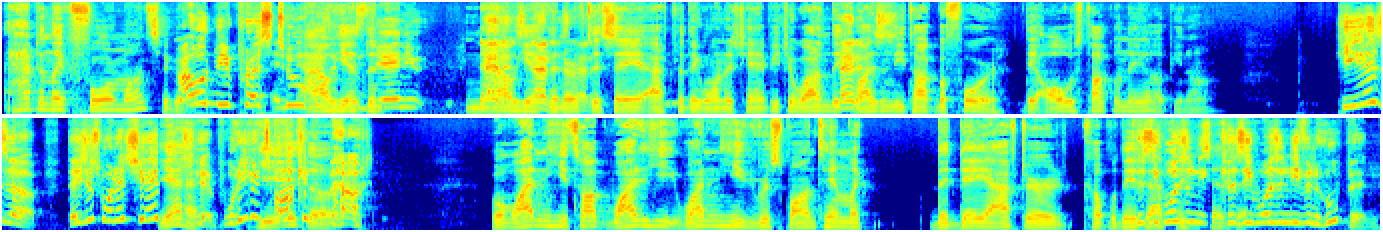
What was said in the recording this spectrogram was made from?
It happened like four months ago. I would be pressed And too. now he has the- Janu- now Ennes, he has the Ennes, nerve to say it after they won a championship. Why don't they? Why doesn't he talk before? They always talk when they up. You know. He is up. They just won a championship. what are you talking about? Well, why didn't he talk? Why did he? Why didn't he respond to him like the day after, a couple days Because he wasn't because that? he wasn't even hooping.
